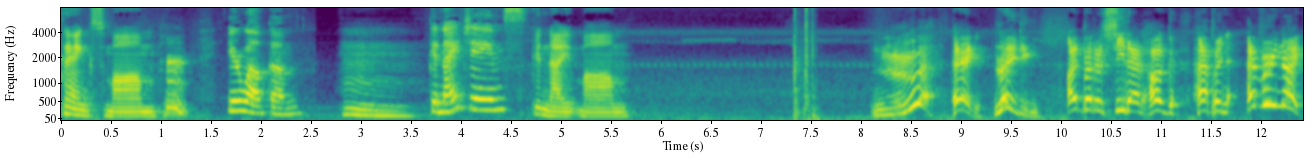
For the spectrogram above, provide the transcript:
Thanks, Mom. You're welcome. Hmm. Good night, James. Good night, Mom. Hey, lady, I better see that hug happen every night.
